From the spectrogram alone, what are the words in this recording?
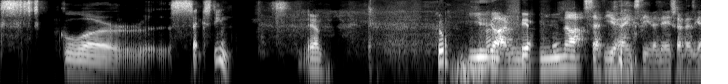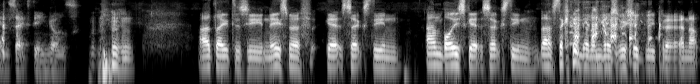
score 16. Yeah. Cool. You Huh? are Fair. nuts if you think Stephen Naismith is getting 16 goals. I'd like to see Naismith get 16 and Boyce get 16. That's the kind of numbers we should be putting up.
